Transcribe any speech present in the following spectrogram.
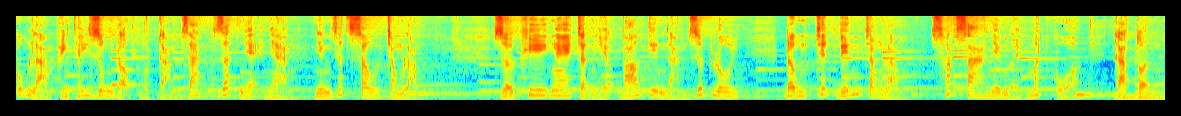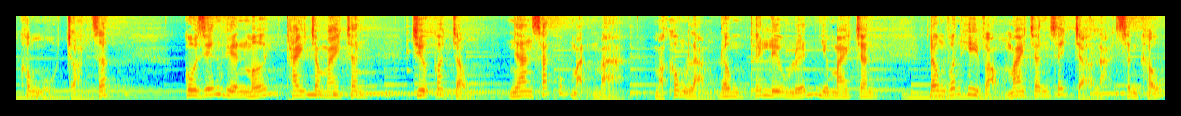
Cũng làm anh thấy rung động một cảm giác rất nhẹ nhàng Nhưng rất sâu trong lòng. Rồi khi nghe Trần Hiệu báo tin nàng rút lui, Đông chết điếng trong lòng, Xót xa như người mất của. Cả tuần không ngủ tròn giấc. Cô diễn viên mới thay cho Mai chân Chưa có chồng, Nhan sắc cũng mặn mà Mà không làm Đông thấy lưu luyến như Mai chân Đông vẫn hy vọng Mai chân sẽ trở lại sân khấu,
